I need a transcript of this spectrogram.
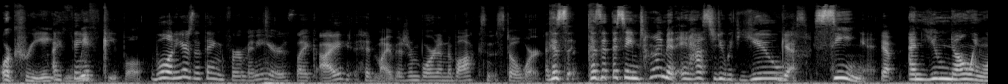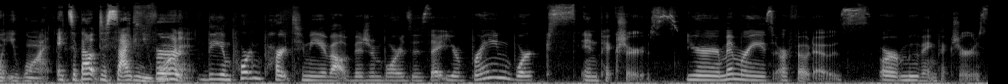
or create think- with people, Well, and here's the thing: for many years, like I hid my vision board in a box and it still works. because at the same time it, it has to do with you Yes. seeing it Yep. and you knowing what you want it's about deciding you For want it the important part to me about vision boards is that your brain works in pictures. Your memories are photos or moving pictures.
